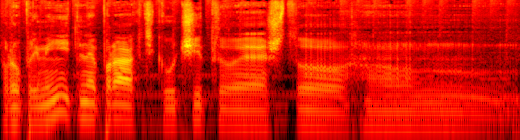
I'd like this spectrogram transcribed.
правоприменительная практика, учитывая, что э,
